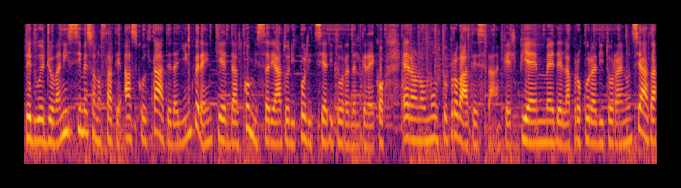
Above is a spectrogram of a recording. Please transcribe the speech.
Le due giovanissime sono state ascoltate dagli inquirenti e dal commissariato di polizia di Torre del Greco. Erano molto provate e stanche. Il PM della Procura di Torre Annunziata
